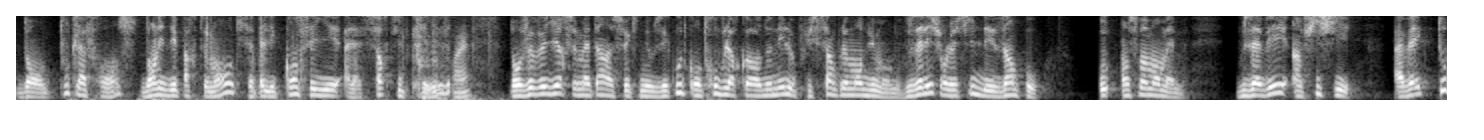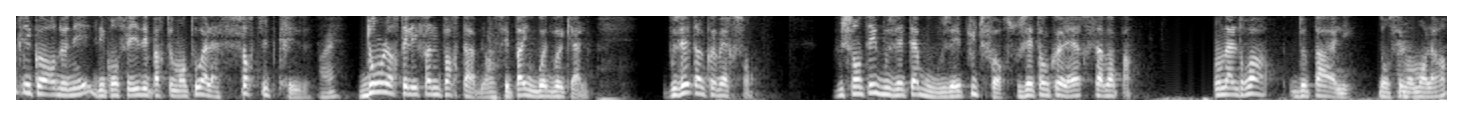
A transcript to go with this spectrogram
dans toute la France, dans les départements, qui s'appellent les conseillers à la sortie de crise. Ouais. Donc je veux dire ce matin à ceux qui nous écoutent qu'on trouve leurs coordonnées le plus simplement du monde. Vous allez sur le site des impôts, en ce moment même. Vous avez un fichier avec toutes les coordonnées des conseillers départementaux à la sortie de crise, ouais. dont leur téléphone portable. Hein, c'est pas une boîte vocale. Vous êtes un commerçant. Vous sentez que vous êtes à bout, vous avez plus de force, vous êtes en colère, ça va pas. On a le droit de pas aller dans ces ouais. moments-là.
